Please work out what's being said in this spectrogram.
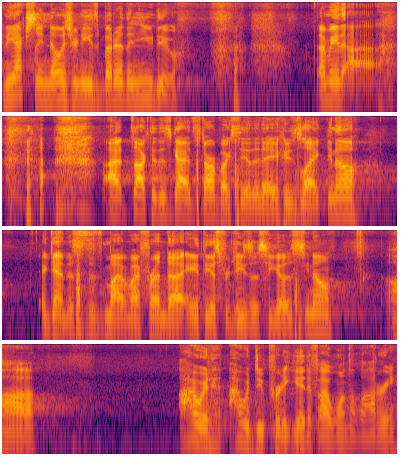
And He actually knows your needs better than you do. I mean, uh, I talked to this guy at Starbucks the other day who's like, you know, again, this is my, my friend, uh, Atheist for Jesus. He goes, you know, uh, I would, I would do pretty good if I won the lottery.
